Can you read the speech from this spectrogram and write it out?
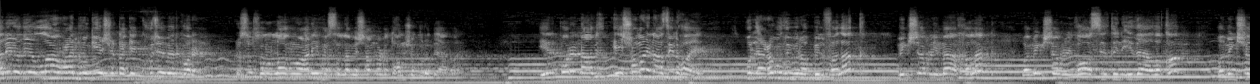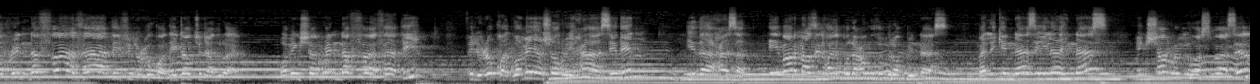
আলী রাদিয়াল্লাহু আনহু গিয়ে সেটাকে খুঁজে বের করেন। রাসূল সাল্লাল্লাহু আলাইহি ওয়াসাল্লামের সামনে ধ্বংস করে দেওয়া হয়। এরপরে এই সময় নাজিল হয় কুল আউযু বিরাব্বিল ফালাক মিন শাররি মা খালাক ওয়া মিন শাররি গাসিকিন ইযা ওয়াকাব ওয়া মিন শাররি নাফাসাতি ফিল উকাদ এটা হচ্ছে জাদুর আয়াত ওয়া মিন শাররি নাফাসাতি ফিল উকাদ ওয়া মিন শাররি হাসিদিন ইযা হাসাদ এবার নাজিল হয় কুল আউযু বিরাব্বিন নাস মালিকিন নাস ইলাহিন নাস মিন শাররিল ওয়াসওয়াসিল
